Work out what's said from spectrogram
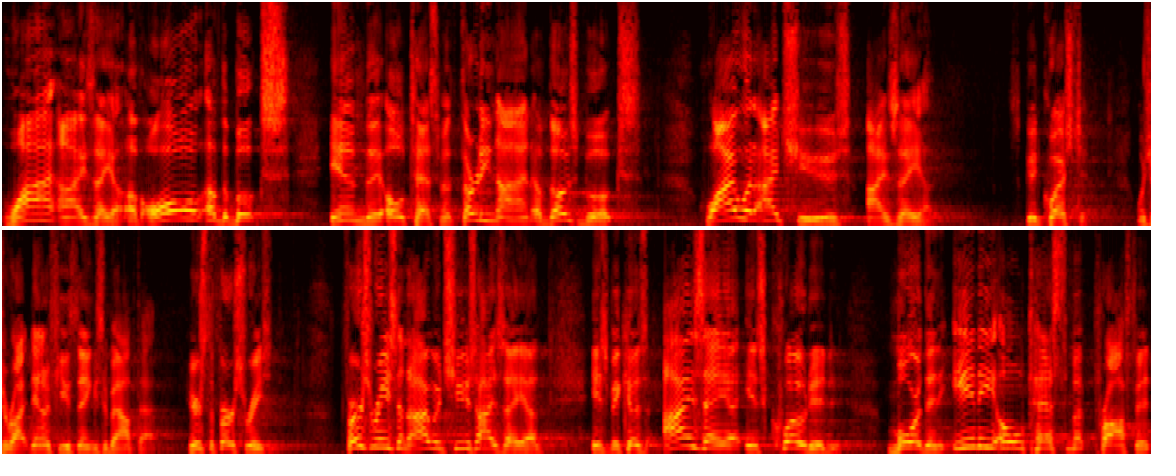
why Isaiah? Of all of the books in the Old Testament, 39 of those books, why would I choose Isaiah? It's a good question. I want you to write down a few things about that. Here's the first reason. First reason I would choose Isaiah is because Isaiah is quoted more than any Old Testament prophet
